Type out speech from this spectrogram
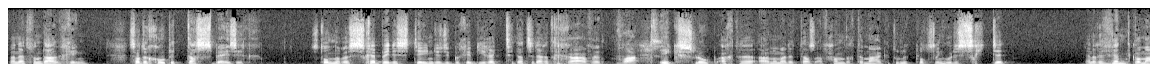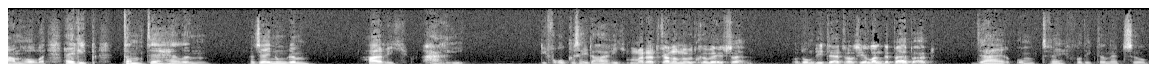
waar net vandaan ging, ze had een grote tas bij zich. Stond nog een schep bij de steen, dus ik begreep direct dat ze daar had gegraven. Wat? Ik sloop achter haar aan om haar de tas afhandig te maken... toen ik plotseling hoorde schieten en er een vent kwam aanhollen. Hij riep Tante Helen en zij noemde hem Harry. Harry? Die volkers heette Harry. Maar dat kan hem nooit geweest zijn. Want om die tijd was hier lang de pijp uit. Daarom twijfelde ik er net zo.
